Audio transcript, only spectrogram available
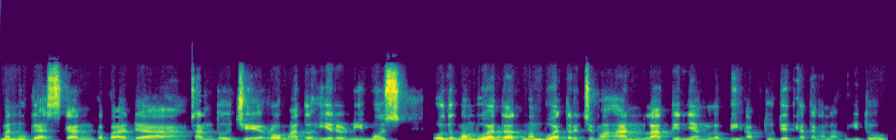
menugaskan kepada Santo Jerome atau Hieronymus untuk membuat membuat terjemahan Latin yang lebih up to date katakanlah begitu.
